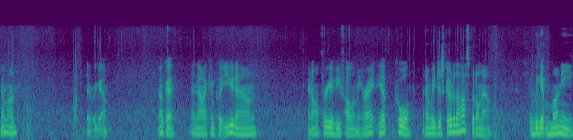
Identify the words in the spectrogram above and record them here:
Come on. There we go. Okay, and now I can put you down, and all three of you follow me, right? Yep, cool. And we just go to the hospital now. And we get money.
